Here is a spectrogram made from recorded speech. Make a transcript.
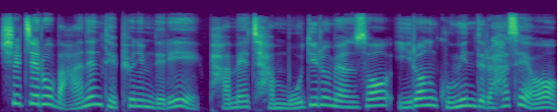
실제로 많은 대표님들이 밤에 잠 못 이루면서 이런 고민들을 하세요.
